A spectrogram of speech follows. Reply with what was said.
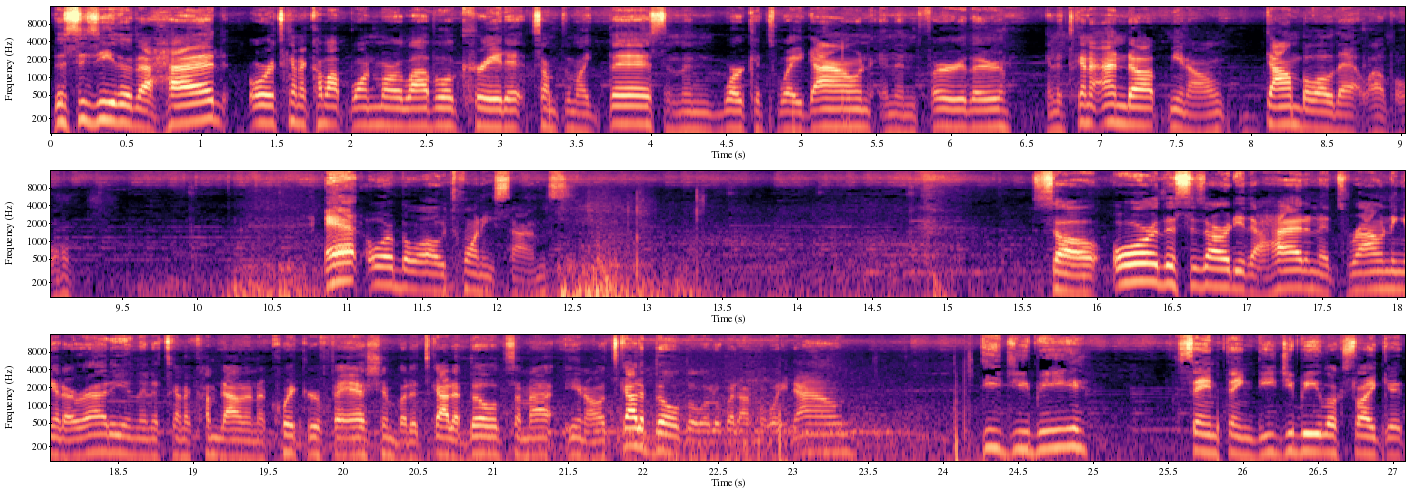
This is either the head or it's going to come up one more level, create it something like this, and then work its way down and then further. And it's going to end up, you know, down below that level. At or below 20 cents. So, or this is already the head and it's rounding it already and then it's going to come down in a quicker fashion, but it's got to build some, you know, it's got to build a little bit on the way down. DGB, same thing. DGB looks like it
